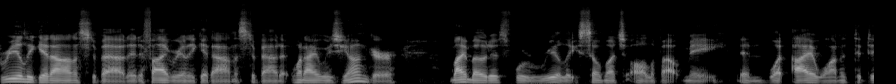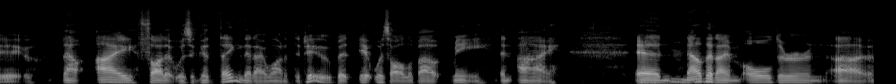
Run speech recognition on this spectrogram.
really get honest about it if i really get honest about it when i was younger my motives were really so much all about me and what i wanted to do. Now i thought it was a good thing that i wanted to do but it was all about me and i. And mm-hmm. now that i'm older and uh,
